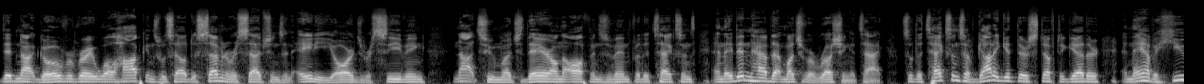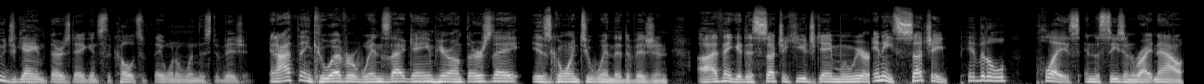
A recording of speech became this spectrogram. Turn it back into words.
did not go over very well. Hopkins was held to seven receptions and 80 yards receiving. Not too much there on the offensive end for the Texans, and they didn't have that much of a rushing attack. So the Texans have got to get their stuff together, and they have a huge game Thursday against the Colts if they want to win this division. And I think whoever wins that game here on Thursday is going to win the division. Uh, I think it is such a huge game when we are in a such a pivotal place in the season right now.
